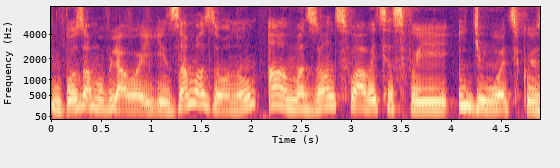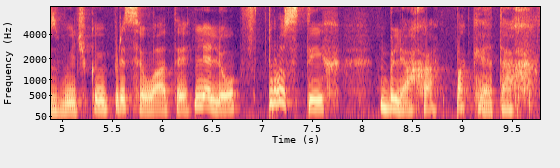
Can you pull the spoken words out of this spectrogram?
бо замовляла її з Амазону. А Амазон славиться своєю ідіотською звичкою присилати ляльок в простих бляха пакетах.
